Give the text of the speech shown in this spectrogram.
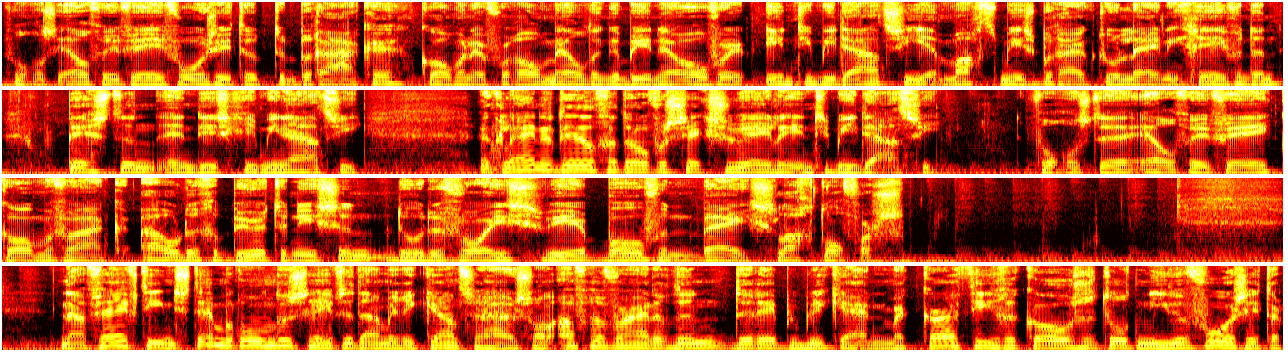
Volgens LVV-voorzitter Te Braken komen er vooral meldingen binnen... over intimidatie en machtsmisbruik door leidinggevenden, pesten en discriminatie. Een kleiner deel gaat over seksuele intimidatie. Volgens de LVV komen vaak oude gebeurtenissen door de Voice weer boven bij slachtoffers. Na 15 stemrondes heeft het Amerikaanse Huis van Afgevaardigden... de republikein McCarthy gekozen tot nieuwe voorzitter.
